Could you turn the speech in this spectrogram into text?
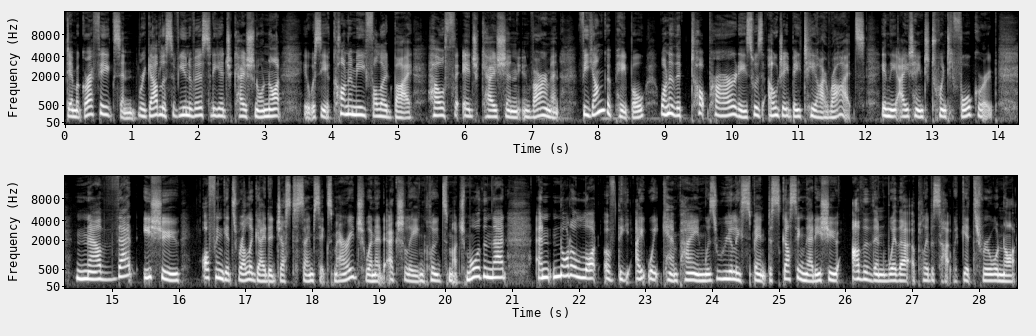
demographics, and regardless of university education or not, it was the economy, followed by health, education, environment. For younger people, one of the top priorities was LGBTI rights in the 18 to 24 group. Now, that issue often gets relegated just to same sex marriage when it actually includes much more than that. And not a lot of the eight week campaign was really spent discussing that issue other than whether a plebiscite would get through or not,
